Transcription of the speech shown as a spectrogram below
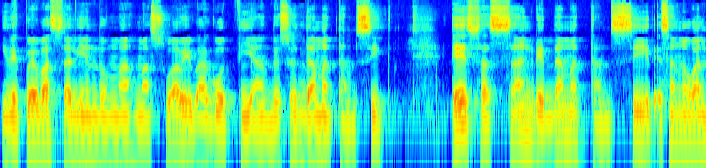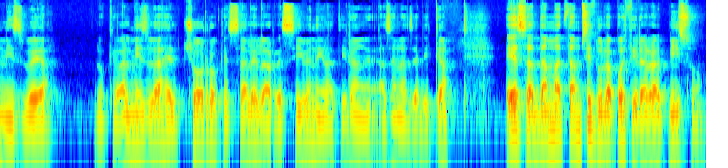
y después va saliendo más, más suave y va goteando. Eso es dama tamsit. Esa sangre dama tamsit, esa no va al misbea. Lo que va al misbea es el chorro que sale, la reciben y la tiran, hacen la zerika. Esa dama tamsit tú la puedes tirar al piso.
